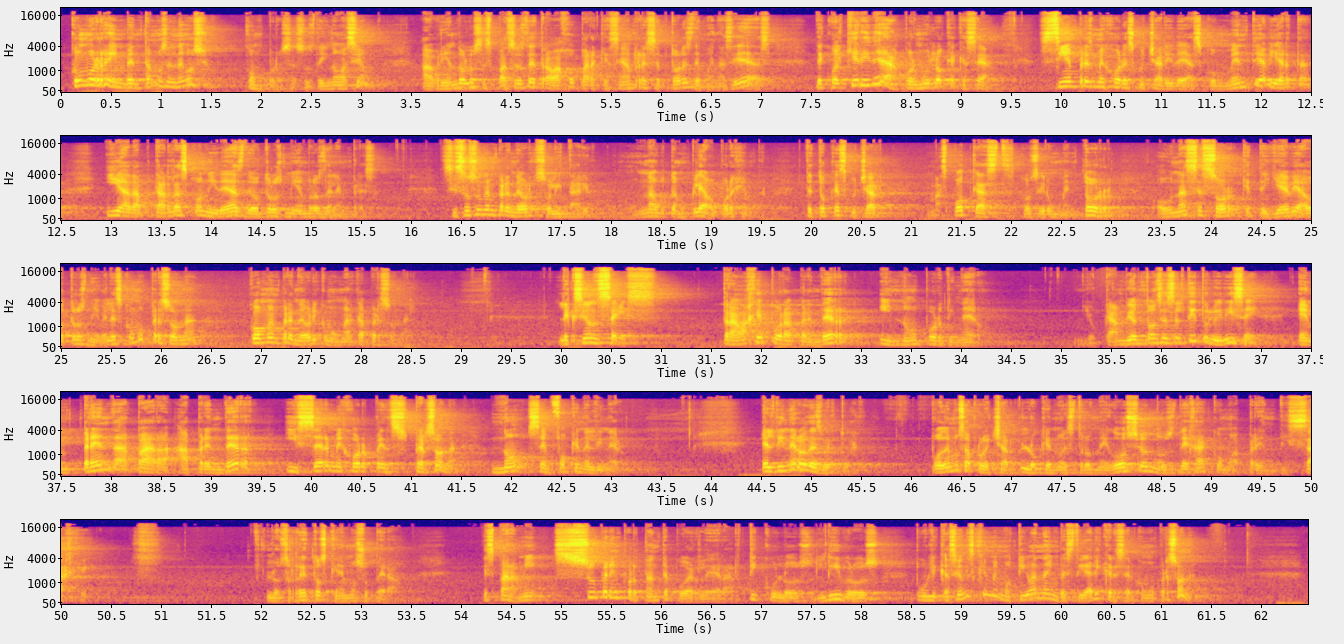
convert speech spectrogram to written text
¿Cómo reinventamos el negocio? Con procesos de innovación, abriendo los espacios de trabajo para que sean receptores de buenas ideas, de cualquier idea, por muy loca que sea. Siempre es mejor escuchar ideas con mente abierta y adaptarlas con ideas de otros miembros de la empresa. Si sos un emprendedor solitario, un autoempleado, por ejemplo, te toca escuchar más podcasts, conseguir un mentor o un asesor que te lleve a otros niveles como persona, como emprendedor y como marca personal. Lección 6. Trabaje por aprender y no por dinero. Yo cambio entonces el título y dice, emprenda para aprender y ser mejor persona. No se enfoque en el dinero. El dinero desvirtúa. Podemos aprovechar lo que nuestro negocio nos deja como aprendizaje, los retos que hemos superado. Es para mí súper importante poder leer artículos, libros, publicaciones que me motivan a investigar y crecer como persona.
